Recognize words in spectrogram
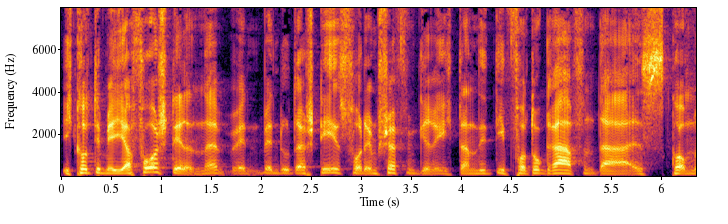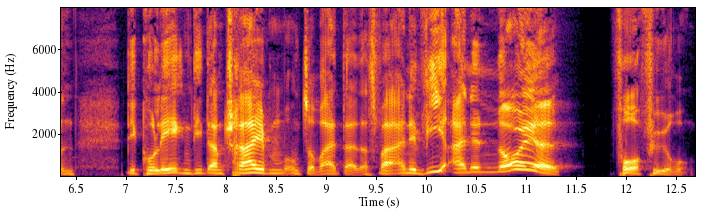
Ich konnte mir ja vorstellen, ne, wenn, wenn du da stehst vor dem Schöffengericht, dann sind die Fotografen da, es kommen die Kollegen, die dann schreiben und so weiter. Das war eine wie eine neue Vorführung.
